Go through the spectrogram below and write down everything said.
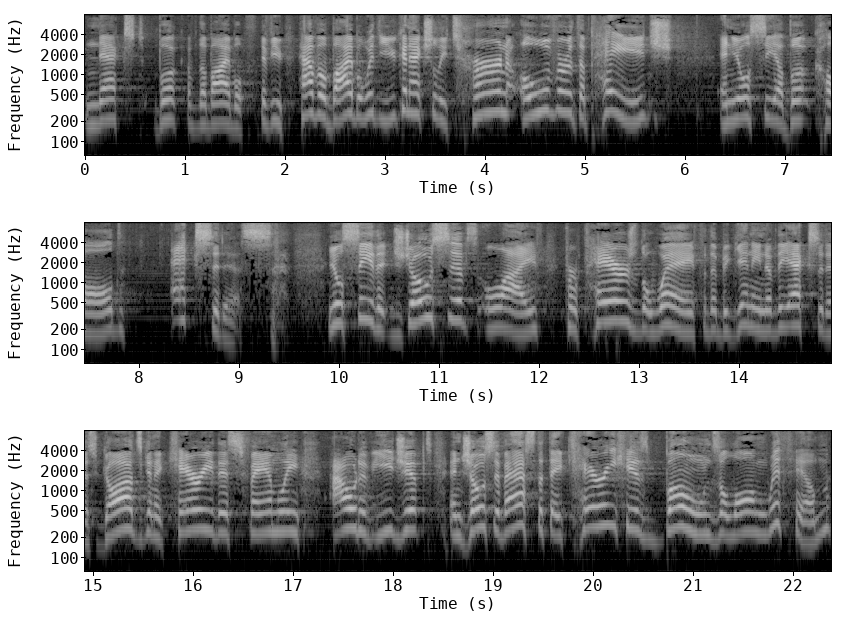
next book of the Bible. If you have a Bible with you, you can actually turn over the page and you'll see a book called Exodus. you'll see that Joseph's life prepares the way for the beginning of the Exodus. God's going to carry this family out of Egypt, and Joseph asks that they carry his bones along with him.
